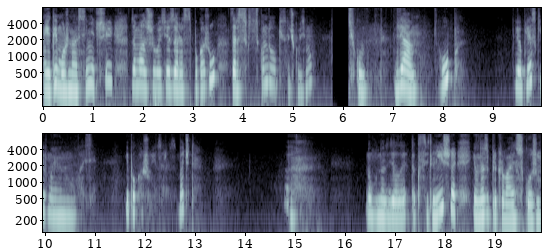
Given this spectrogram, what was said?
Який можна сінічі замазувати. Я зараз покажу. Зараз секунду кісточку візьму. Для губ, для блесків маю на увазі. І покажу я зараз. Бачите? Е, Ну, воно зробили так світліше і воно прикриває кожу.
